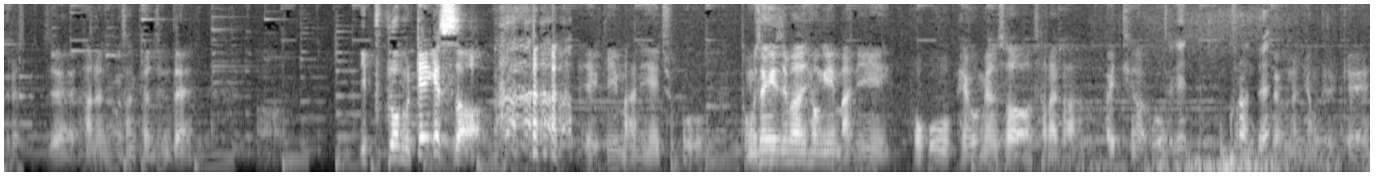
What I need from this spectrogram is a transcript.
그래서 이제 하는 영상 편지인데 어, 이 부끄러움을 깨겠어. 얘기 많이 해주고 동생이지만 형이 많이 보고 배우면서 살아가 화이팅하고 되게 뭉클한데? 배우는 형들께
